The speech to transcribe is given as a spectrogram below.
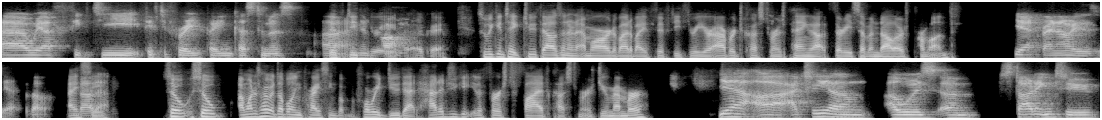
Uh, we have 50, 53 paying customers. Uh, 53. Okay. So we can take 2000 in MRR divided by 53. Your average customer is paying about $37 per month. Yeah, right now it is. Yeah, about. I about see. That. So, so I want to talk about doubling pricing, but before we do that, how did you get you the first five customers? Do you remember? Yeah, uh, actually, um, I was um, starting to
